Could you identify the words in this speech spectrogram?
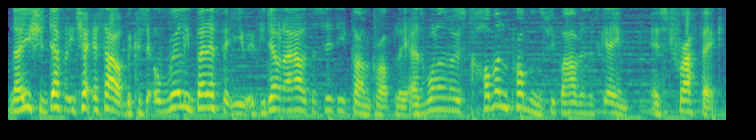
Now you should definitely check this out because it will really benefit you if you don't know how to city plan properly as one of the most common problems people have in this game is traffic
